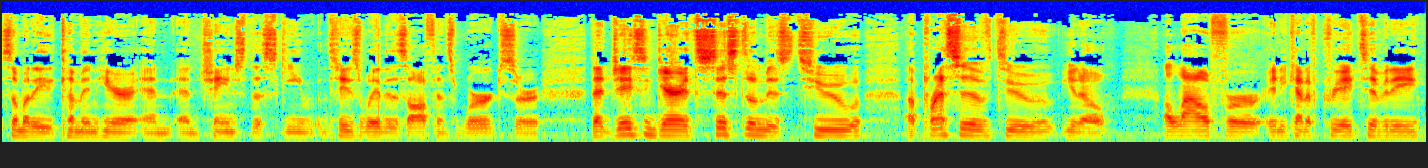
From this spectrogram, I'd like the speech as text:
somebody come in here and, and change the scheme change the way that this offense works or that Jason Garrett's system is too oppressive to you know allow for any kind of creativity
